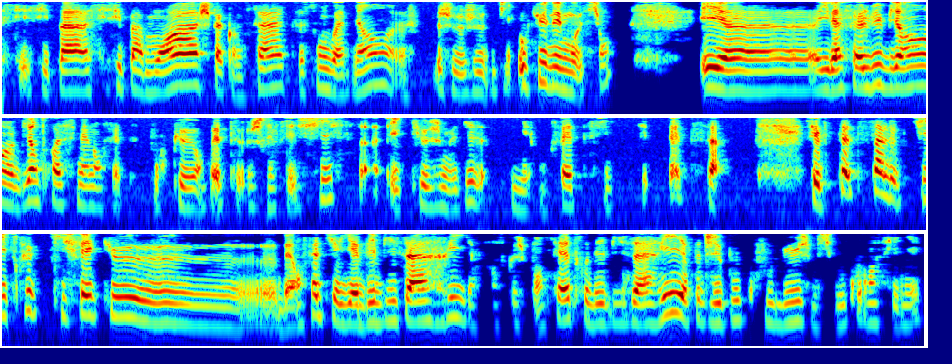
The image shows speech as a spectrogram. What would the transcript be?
c'est pas, c'est pas moi, je suis pas comme ça, de toute façon, on va bien, je, je vis aucune émotion. Et il a fallu bien, bien trois semaines, en fait, pour que, en fait, je réfléchisse et que je me dise, mais en fait, si, c'est peut-être ça c'est peut-être ça le petit truc qui fait que, euh, ben en fait, il y, a des bizarreries. Enfin, ce que je pensais être des bizarreries. En fait, j'ai beaucoup lu, je me suis beaucoup renseignée,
